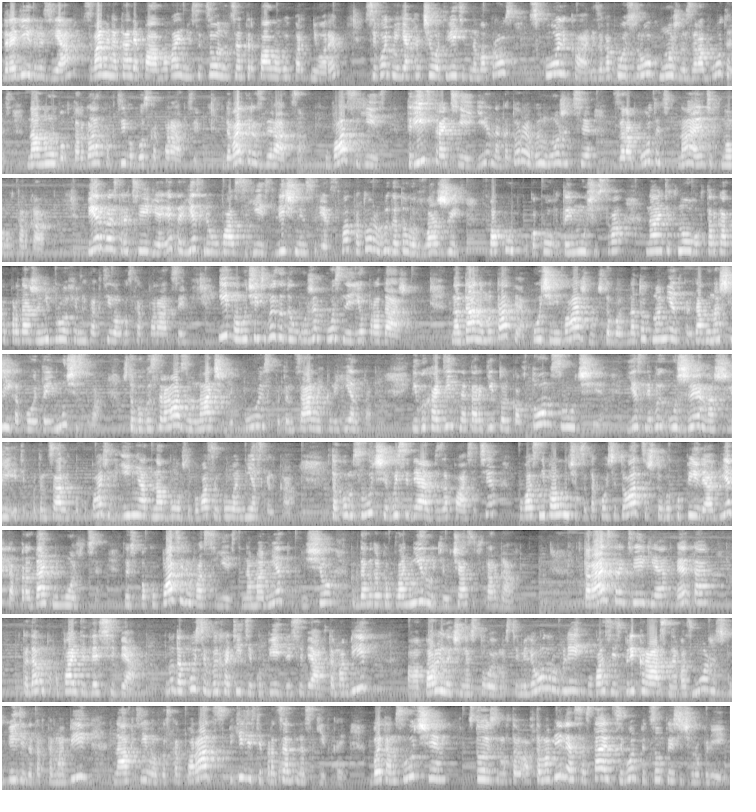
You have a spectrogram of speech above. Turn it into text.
Дорогие друзья, с вами Наталья Павлова, инвестиционный центр Павловы партнеры. Сегодня я хочу ответить на вопрос, сколько и за какой срок можно заработать на новых торгах активов госкорпорации. Давайте разбираться. У вас есть три стратегии, на которые вы можете заработать на этих новых торгах. Первая стратегия – это если у вас есть личные средства, которые вы готовы вложить в покупку какого-то имущества на этих новых торгах по продаже непрофильных активов госкорпорации и получить выгоду уже после ее продажи. На данном этапе очень важно, чтобы на тот момент, когда вы нашли какое-то имущество, чтобы вы сразу начали поиск потенциальных клиентов и выходить на торги только в том случае, если вы уже нашли этих потенциальных покупателей и ни одного, чтобы у вас их было несколько. В таком случае вы себя обезопасите, у вас не получится такой ситуации, что вы купили объект, а продать не можете. То есть покупатель у вас есть на момент еще, когда вы только планируете участвовать в торгах. Вторая стратегия – это когда вы покупаете для себя. Ну, допустим, вы хотите купить для себя автомобиль, по рыночной стоимости миллион рублей, у вас есть прекрасная возможность купить этот автомобиль на активы госкорпорации с 50% скидкой. В этом случае стоимость автомобиля составит всего 500 тысяч рублей.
